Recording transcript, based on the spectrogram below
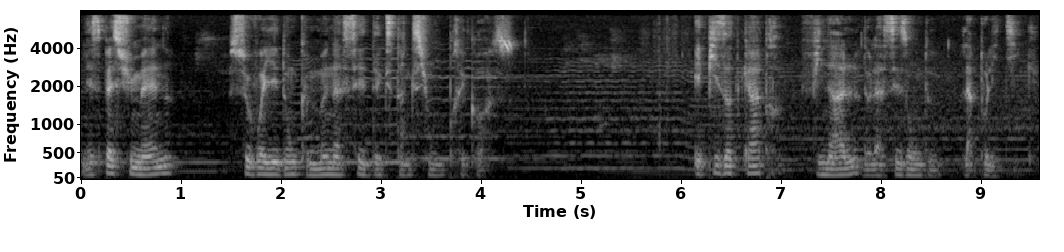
L'espèce humaine se voyait donc menacée d'extinction précoce. Épisode 4, finale de la saison 2, la politique.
